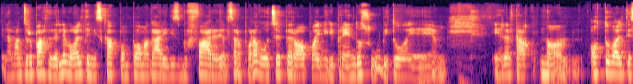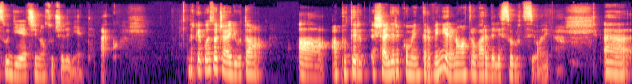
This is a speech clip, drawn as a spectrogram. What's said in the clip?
la maggior parte delle volte mi scappa un po' magari di sbuffare, di alzare un po' la voce, però poi mi riprendo subito e in realtà no, 8 volte su 10 non succede niente. Ecco, perché questo ci aiuta a, a poter scegliere come intervenire, no? a trovare delle soluzioni. Eh,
